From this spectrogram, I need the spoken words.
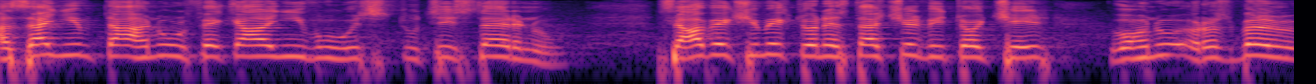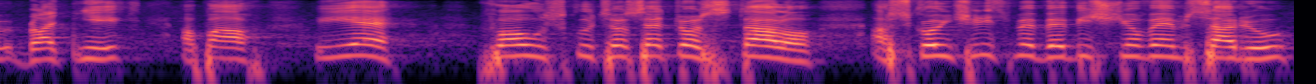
a za ním táhnul fekální vůz, tu cisternu. Slávek Šimek to nestačil vytočit, vohnu, rozbil blatník a pá, je, Fousku, co se to stalo. A skončili jsme ve Višňovém sadu,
